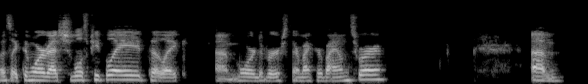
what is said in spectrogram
was like the more vegetables people ate, the like um, more diverse their microbiomes were. Um,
